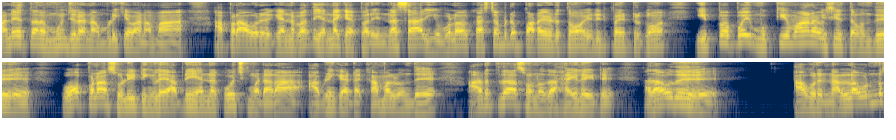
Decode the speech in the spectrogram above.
மனிதத்தனை மூஞ்சில் நான் முழிக்க வேணாமா? அப்புறம் அவருக்கு என்னை பார்த்து என்ன கேட்பார்? என்ன சார் இவ்வளோ கஷ்டப்பட்டு படம் எடுத்தோம் எடிட் பண்ணிகிட்ருக்கோம் இப்போ போய் முக்கியமான விஷயத்த வந்து ஓப்பனாக சொல்லிட்டீங்களே அப்படின்னு என்ன கோச்சிக்க மாட்டாரா? அப்படின்னு கேட்ட கமல் வந்து அடுத்ததாக சொன்னதாக ஹைலைட்டு அதாவது அவர் நல்லவர்னு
